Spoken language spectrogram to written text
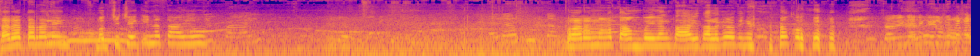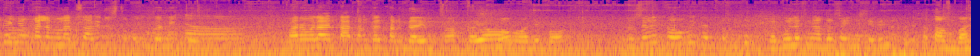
Tara, tara, Leng. Mag-check-in na tayo. Parang mga tambay lang tayo talaga. Tingnan ako. Sabi nga ni Kyle, nakaganyan ka lang lang. Sabi gusto ko yung ganito. Para wala yung tatanggal-tanggalin pa. Kaya nga, di ba? Susunod daw, may ganito. Nagulat nga daw sa inyo si Rin, tatambay.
